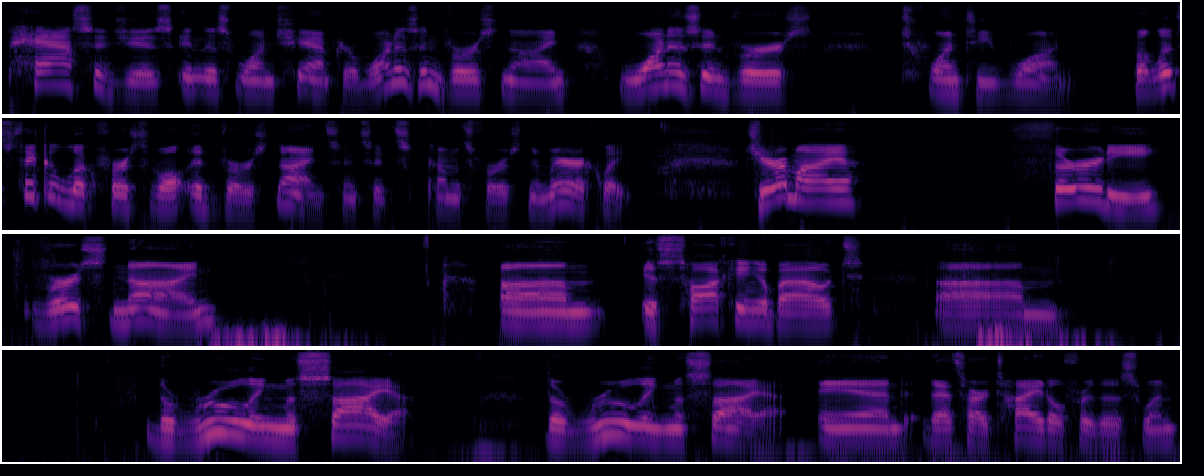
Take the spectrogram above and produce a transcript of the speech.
passages in this one chapter. One is in verse 9, one is in verse 21. But let's take a look, first of all, at verse 9, since it comes first numerically. Jeremiah 30, verse 9, um, is talking about um, the ruling Messiah. The ruling Messiah. And that's our title for this one.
